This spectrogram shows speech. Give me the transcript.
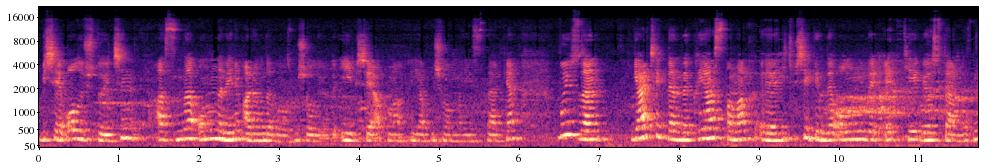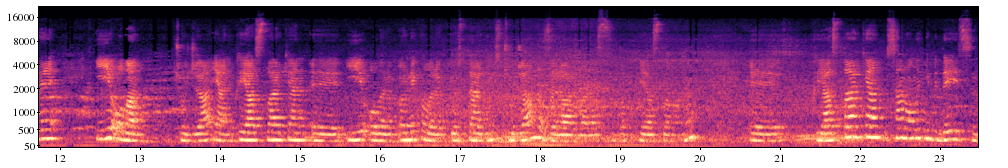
bir şey oluştuğu için aslında onunla benim aramı da bozmuş oluyordu. İyi bir şey yapma yapmış olmayı isterken. Bu yüzden gerçekten de kıyaslamak e, hiçbir şekilde olumlu bir etki göstermez. Ne iyi olan çocuğa yani kıyaslarken e, iyi olarak örnek olarak gösterdiğimiz çocuğa da zararı var aslında kıyaslamanın. E, kıyaslarken sen onun gibi değilsin,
